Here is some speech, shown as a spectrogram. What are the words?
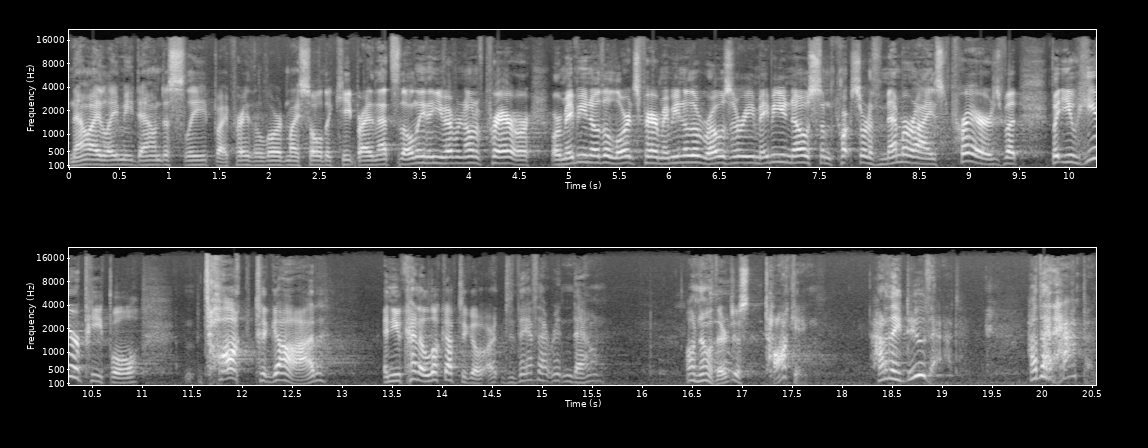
now I lay me down to sleep. I pray the Lord my soul to keep right. And that's the only thing you've ever known of prayer. Or, or maybe you know the Lord's Prayer. Maybe you know the Rosary. Maybe you know some sort of memorized prayers. But, but you hear people talk to God and you kind of look up to go, did they have that written down? Oh, no, they're just talking. How do they do that? How'd that happen?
